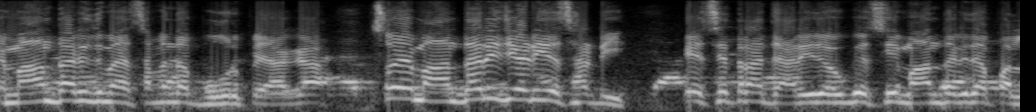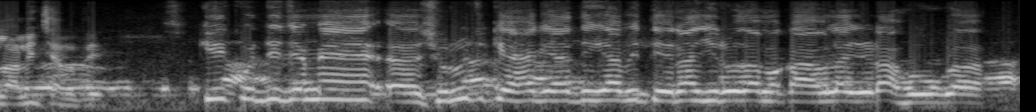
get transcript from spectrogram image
ਇਮਾਨਦਾਰੀ ਨੂੰ ਮੈਂ ਸਮਝਦਾ ਬੂਰ ਪਿਆਗਾ ਸੋ ਇਮਾਨਦਾਰੀ ਜਿਹੜੀ ਹੈ ਸਾਡੀ ਇਸੇ ਤਰ੍ਹਾਂ ਜਾਰੀ ਰਹੂਗੀ ਅਸੀਂ ਇਮਾਨਦਾਰੀ ਦਾ ਪੱਲਾ ਨਹੀਂ ਛੱਡਦੇ ਕੀ ਕੁਝ ਜਿਵੇਂ ਸ਼ੁਰੂ ਚ ਕਿਹਾ ਗਿਆ ਸੀਗਾ ਵੀ 13-0 ਦਾ ਮੁਕਾਬਲਾ ਜਿਹੜਾ ਹੋਊਗਾ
